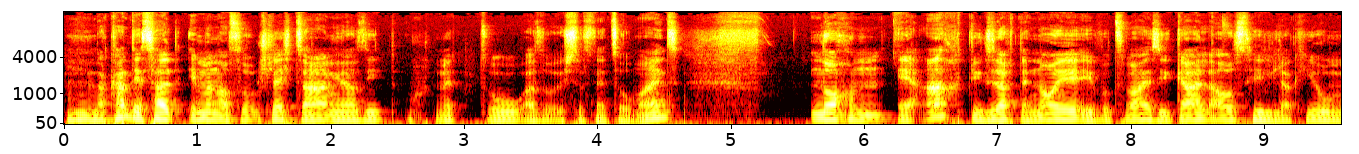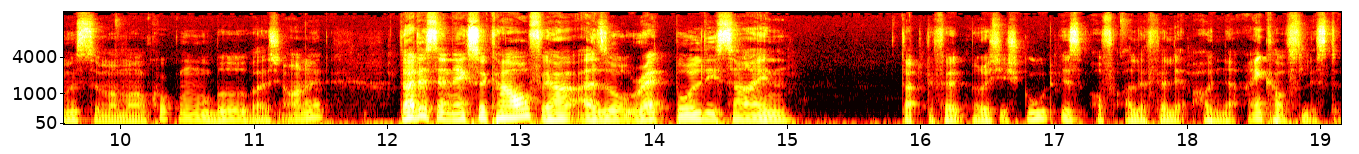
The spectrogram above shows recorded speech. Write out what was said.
Hm, man kann jetzt halt immer noch so schlecht sagen, ja, sieht nicht so, also ist das nicht so meins. Noch ein R8, wie gesagt, der neue Evo 2 sieht geil aus. Hier die Lackierung müsste man mal gucken, Bull, weiß ich auch nicht. Das ist der nächste Kauf, ja, also Red Bull Design das gefällt mir richtig gut, ist auf alle Fälle in der Einkaufsliste.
